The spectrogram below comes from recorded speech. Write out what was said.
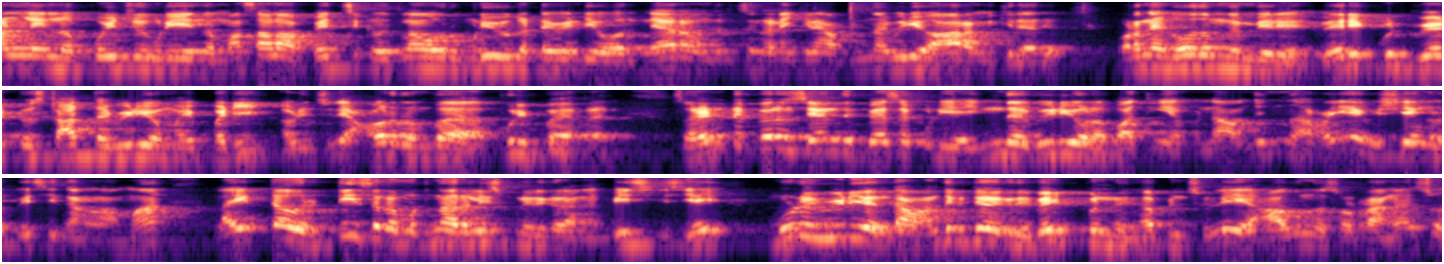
ஆன்லைனில் போயிட்டு இருக்கக்கூடிய இந்த மசாலா பேச்சுக்களுக்கெல்லாம் ஒரு முடிவு கட்ட வேண்டிய ஒரு நேரம் வந்துருச்சுன்னு நினைக்கிறேன் அப்படின்னு தான் வீடியோ ஆரம்பிக்கிறாரு. உடனே Gautam Gambhir very good way to start the video my buddy அப்படின்னு சொல்லி அவர் ரொம்ப குறிப்பாயிடுறாரு ஸோ ரெண்டு பேரும் சேர்ந்து பேசக்கூடிய இந்த வீடியோவில் பார்த்தீங்க அப்படின்னா வந்து நிறைய விஷயங்களை பேசியிருக்காங்களாமா. லைட்டாக ஒரு டீசரை மட்டும் தான் ரிலீஸ் பண்ணியிருக்காங்க பிசிசிஐ. முழு வீடியோ தான் வந்துக்கிட்டே இருக்குது வெயிட் பண்ணு அப்படின்னு சொல்லி அவங்க சொல்கிறாங்க ஸோ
